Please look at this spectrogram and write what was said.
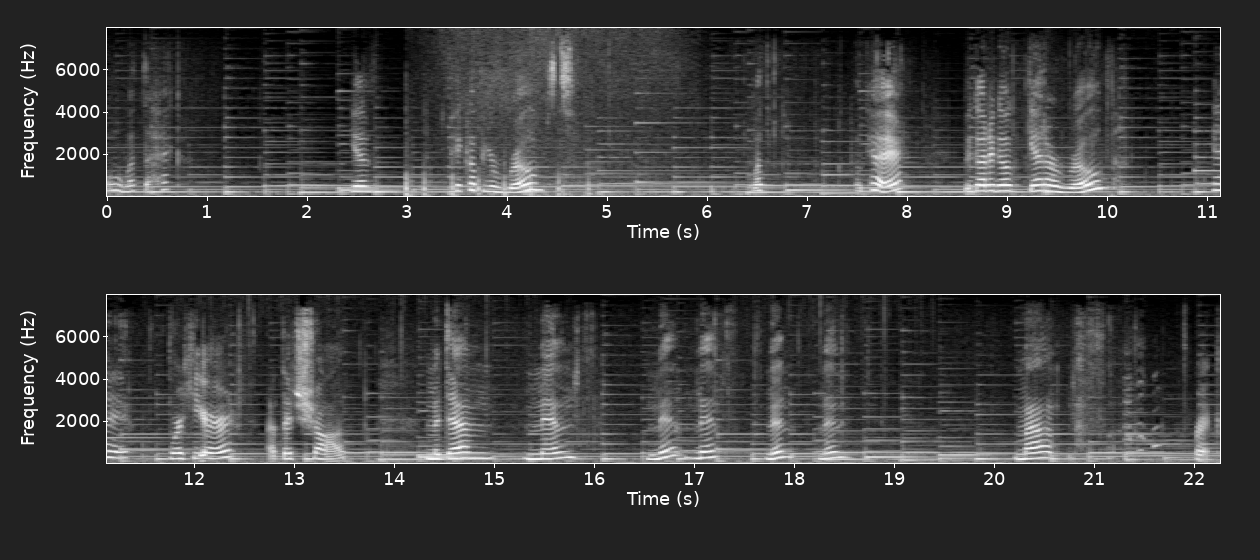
Oh, what the heck? You have pick up your robes? What? Okay. We gotta go get our robe? Okay. We're here at the shop. Madame Mint. Mint? Mint? Mint? Mint? Ma. Frick.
